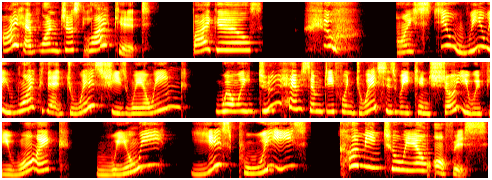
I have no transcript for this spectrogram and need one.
I have one just like it. Bye, girls. Phew! I still really like that dress she's wearing. Well, we do have some different dresses we can show you if you like. Really? Yes, please. Come into our office.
